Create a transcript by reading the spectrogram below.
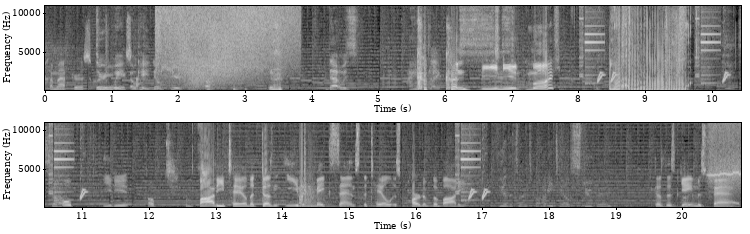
come after us, Square Dude, wait. Okay, no, seriously. Oh. that was. I had like. Convenient much. Stop. Oh, idiot. Oh, body tail. That doesn't even make sense. The tail is part of the body. Yeah, that's why it's body tail, stupid. Because this game is bad.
